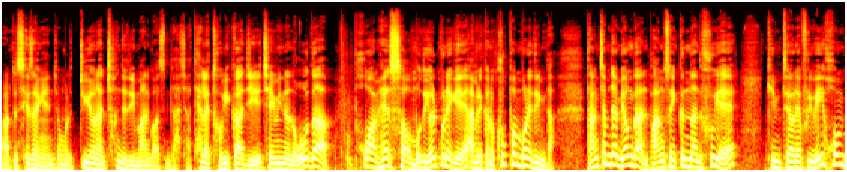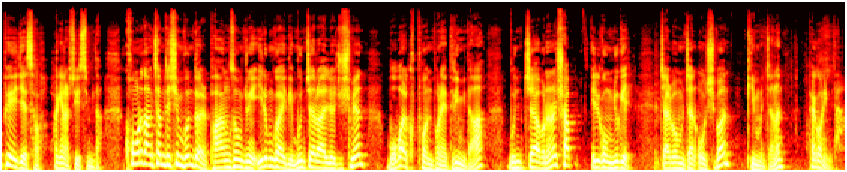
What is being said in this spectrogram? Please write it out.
아무튼 세상엔 정말 뛰어난 천재들이 많은 것 같습니다. 자, 텔레토비까지 재미있는 오답 포함해서 모두 10분에게 아메리카노 쿠폰 보내드립니다. 당첨자 명단 방송이 끝난 후에 김태훈의 Freeway 홈페이지에서 확인할 수 있습니다. 콩으로 당첨되신 분들 방송 중에 이름과 아이디 문자로 알려주시면 모바일 쿠폰 보내드립니다. 문자 번호는 샵 1061, 짧은 문자는 50원, 긴 문자는 100원입니다.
